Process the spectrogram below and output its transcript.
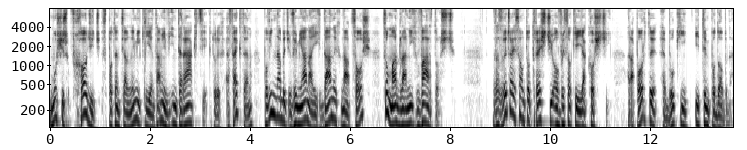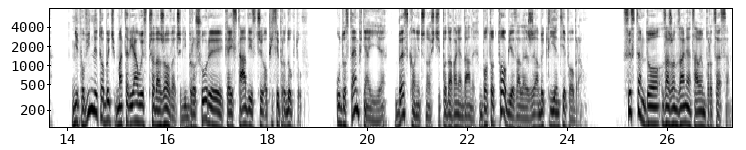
musisz wchodzić z potencjalnymi klientami w interakcje, których efektem powinna być wymiana ich danych na coś, co ma dla nich wartość. Zazwyczaj są to treści o wysokiej jakości, raporty, e-booki i tym podobne. Nie powinny to być materiały sprzedażowe, czyli broszury, case studies czy opisy produktów. Udostępniaj je bez konieczności podawania danych, bo to tobie zależy, aby klient je pobrał. System do zarządzania całym procesem.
